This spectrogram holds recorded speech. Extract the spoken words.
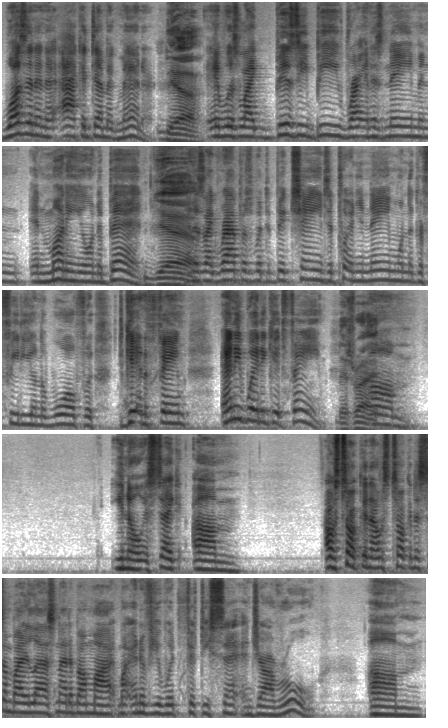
wasn't in an academic manner. Yeah. It was like Busy Bee writing his name and, and money on the bed. Yeah. And it's like rappers with the big chains and putting your name on the graffiti on the wall for getting fame. Any way to get fame That's right. um, you know, it's like um, I was talking. I was talking to somebody last night about my my interview with Fifty Cent and Ja Rule. Um,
